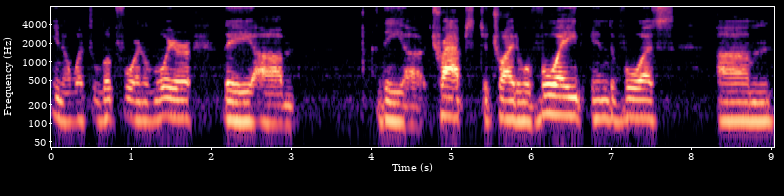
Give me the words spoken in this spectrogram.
you know what to look for in a lawyer, the um, the uh, traps to try to avoid in divorce. Um,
